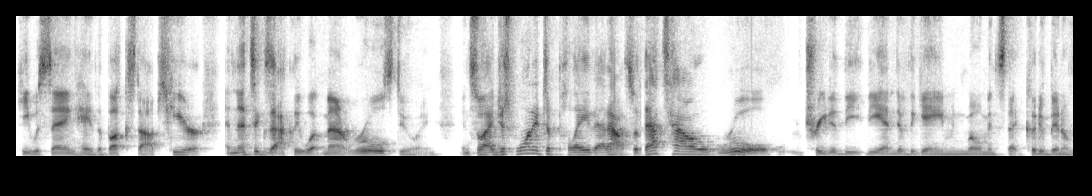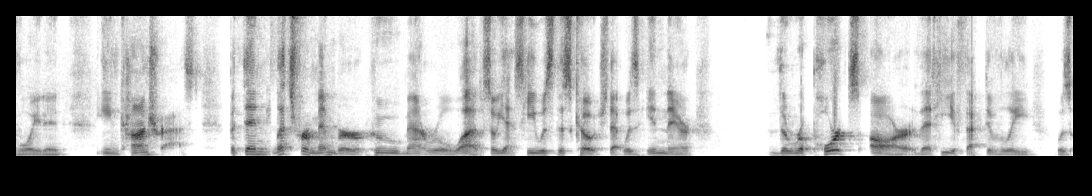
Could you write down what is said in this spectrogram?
He was saying, "Hey, the buck stops here," and that's exactly what Matt Rhule's doing. And so I just wanted to play that out. So that's how Rhule treated the the end of the game in moments that could have been avoided. In contrast, but then let's remember who Matt Rhule was. So yes, he was this coach that was in there. The reports are that he effectively was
